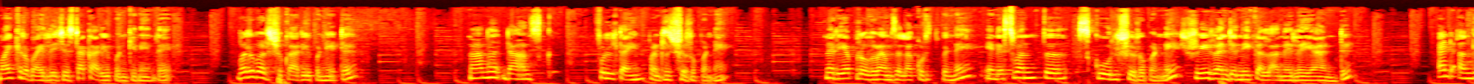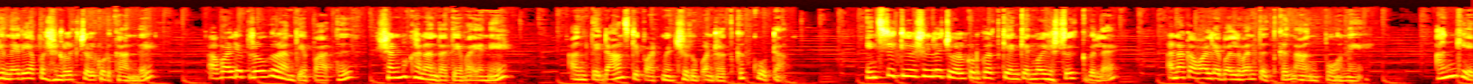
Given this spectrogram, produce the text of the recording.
மைக்ரோபயாலஜிஸ்டாக காரியம் பண்ணிக்கினேன் ஒரு வருஷம் காரியம் பண்ணிவிட்டு நான் டான்ஸ்க்கு ஃபுல் டைம் பண்ணுறது ஷுரு பண்ணேன். நிறையா ப்ரோக்ராம்ஸ் எல்லாம் கொடுத்து பண்ணேன். என்னை ஸ்வந்த் ஸ்கூல் ஷுரு பண்ணேன். ஸ்ரீரஞ்சனி கலாநிலையான்ட்டு அண்ட் அங்கே நிறையா பசங்களுக்கு சொல்லிக் கொடுக்காந்தேன். அவளுடைய ப்ரோக்ராம்கே பார்த்து ஷண்முகானந்தா தேவாயனே அங்கே டான்ஸ் டிபார்ட்மெண்ட் ಶುರು பண்ணுறதுக்கு கூட்டான் இன்ஸ்டிடியூஷனில் சொல்லிக் கொடுக்கறதுக்கு எங்கேனோ ಎಷ್ಟು ಇಕ್ಕವಿಲ್ಲ ಅನ್ನಕ್ಕೆ ಅವಳೇ ಬಲವಂತದಕ್ಕೆ ನಾನು போனேன். அங்கே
